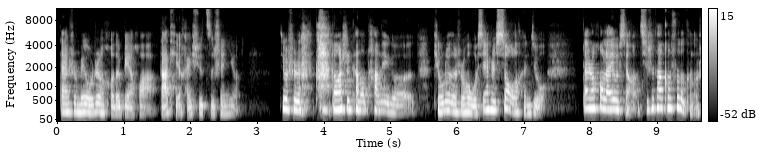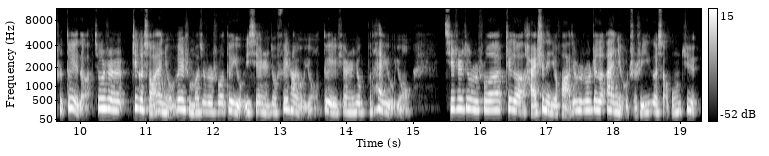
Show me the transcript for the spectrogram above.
但是没有任何的变化，打铁还需自身硬。”就是 他当时看到他那个评论的时候，我先是笑了很久，但是后来又想，其实他哥说的可能是对的。就是这个小按钮为什么就是说对有一些人就非常有用，对有些人就不太有用？其实就是说这个还是那句话，就是说这个按钮只是一个小工具，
